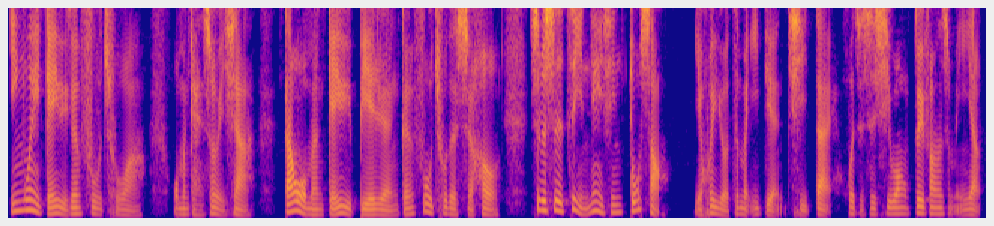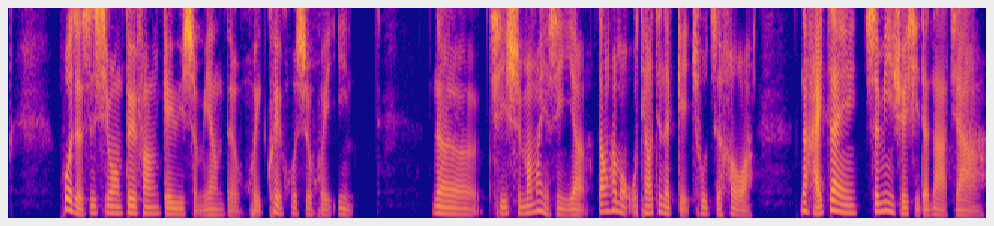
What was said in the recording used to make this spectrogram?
因为给予跟付出啊，我们感受一下。当我们给予别人跟付出的时候，是不是自己内心多少也会有这么一点期待，或者是希望对方什么样，或者是希望对方给予什么样的回馈或是回应？那其实妈妈也是一样，当他们无条件的给出之后啊，那还在生命学习的大家，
